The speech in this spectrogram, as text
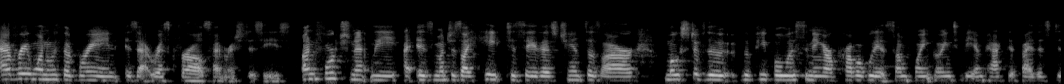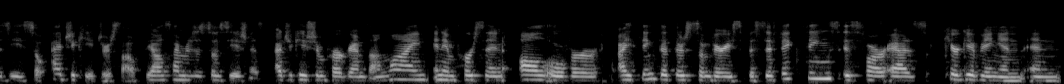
everyone with a brain is at risk for Alzheimer's disease. Unfortunately, as much as I hate to say this, chances are most of the, the people listening are probably at some point going to be impacted by this disease. So educate yourself. The Alzheimer's Association has education programs online and in person all over. I think that there's some very specific things as far as caregiving and, and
